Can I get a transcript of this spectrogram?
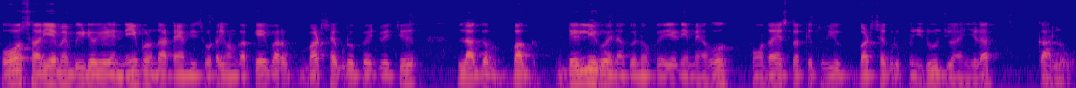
ਬਹੁਤ ਸਾਰੀਆਂ ਮੈਂ ਵੀਡੀਓ ਜਿਹੜੇ ਨਹੀਂ ਬਣਾਉਂਦਾ ਟਾਈਮ ਦੀ ਛੋਟਾ ਹੋਣ ਕਰਕੇ, ਪਰ WhatsApp ਗਰੁੱਪ ਵਿੱਚ ਵਿੱਚ ਲਗਭਗ ਡੇਲੀ ਕੋਈ ਨਾ ਕੋਈ ਨੌਕਰੀ ਜਿਹੜੀ ਮੈਂ ਉਹ ਪਾਉਂਦਾ, ਇਸ ਕਰਕੇ ਤੁਸੀਂ WhatsApp ਗਰੁੱਪ ਨੂੰ ਜ਼ਰੂਰ ਜੁਆਇਨ ਜਿਹੜਾ ਕਰ ਲਵੋ।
